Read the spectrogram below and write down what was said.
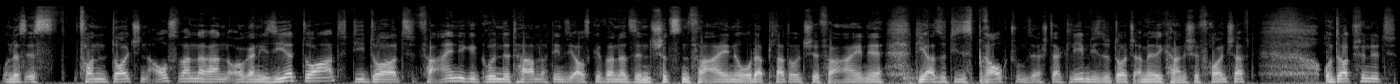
Und das ist von deutschen Auswanderern organisiert dort, die dort Vereine gegründet haben, nachdem sie ausgewandert sind, Schützenvereine oder plattdeutsche Vereine, die also dieses Brauchtum sehr stark leben, diese deutsch-amerikanische Freundschaft. Und dort findet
